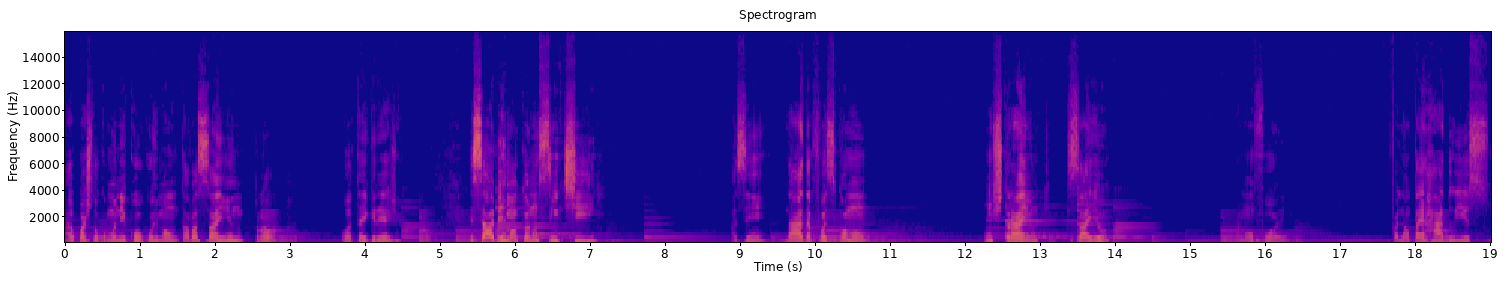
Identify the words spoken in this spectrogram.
aí o pastor comunicou que o irmão estava saindo para outra igreja. E sabe, irmão, que eu não senti assim, nada, fosse como um estranho que, que saiu. A mão foi. Eu falei, não, está errado isso.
